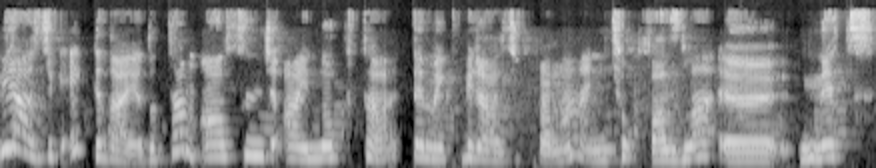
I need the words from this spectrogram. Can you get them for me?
birazcık ek gıdaya da tam 6. ay nokta demek birazcık bana hani çok fazla e, net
